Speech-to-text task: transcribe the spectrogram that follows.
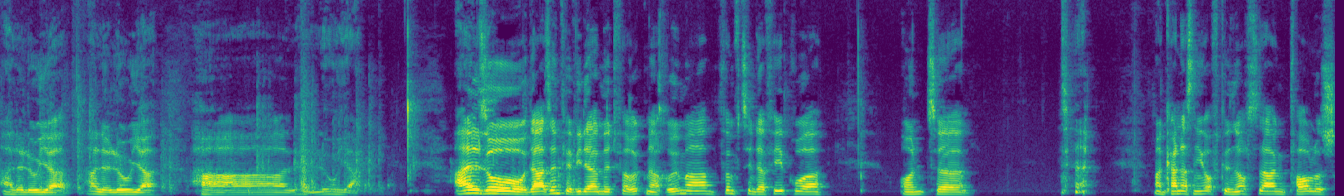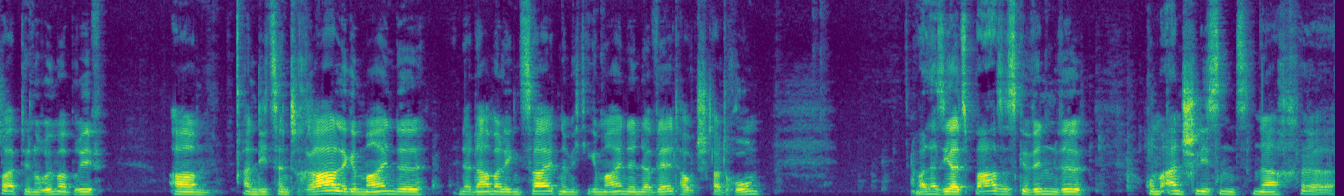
Halleluja, Halleluja, Halleluja. Also, da sind wir wieder mit Verrückt nach Römer, 15. Februar. Und äh, man kann das nicht oft genug sagen, Paulus schreibt den Römerbrief ähm, an die zentrale Gemeinde in der damaligen Zeit, nämlich die Gemeinde in der Welthauptstadt Rom, weil er sie als Basis gewinnen will, um anschließend nach äh,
